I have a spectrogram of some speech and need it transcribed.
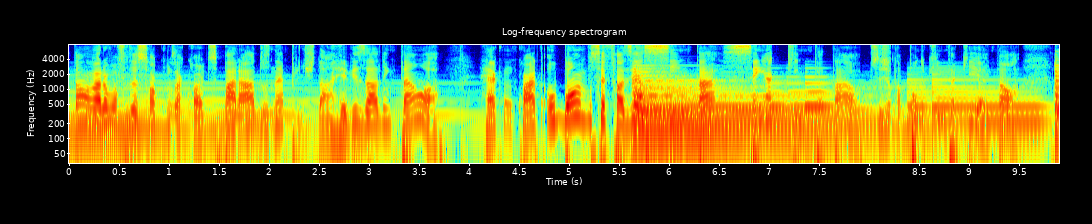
Então agora eu vou fazer só com os acordes parados, né? Pra gente dar uma revisada. Então, ó. Ré com quarta. O bom é você fazer assim, tá? Sem a quinta, tá? Você já tá pondo quinta aqui, ó. Então, ó.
